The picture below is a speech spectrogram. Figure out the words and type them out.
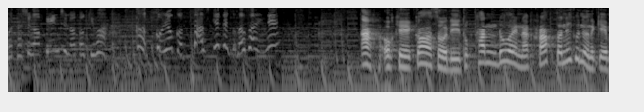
私がピンチの時はかっこよく助けてくださいね อ่ะโอเคก็สวัสดีทุกท่านด้วยนะครับ ตอนนี้คุณอยู่ในเกม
